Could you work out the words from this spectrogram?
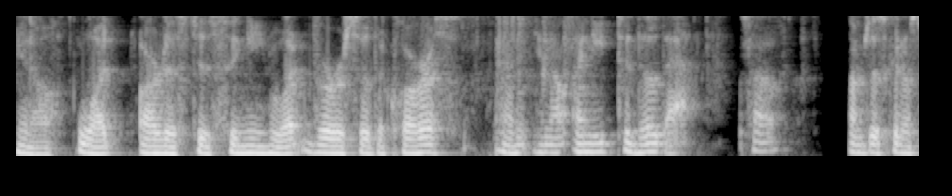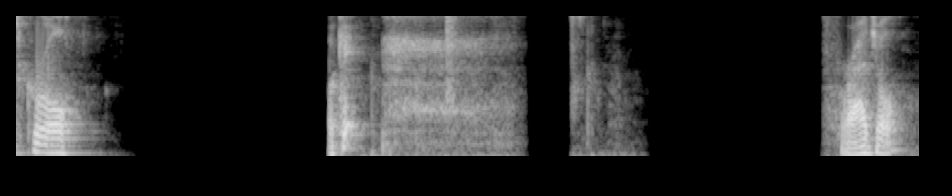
you know, what artist is singing what verse or the chorus. And, you know, I need to know that. So I'm just going to scroll. Okay. Fragile.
